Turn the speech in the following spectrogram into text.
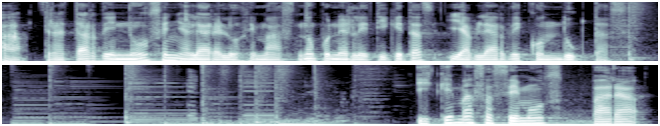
a tratar de no señalar a los demás, no ponerle etiquetas y hablar de conductas. ¿Y qué más hacemos para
